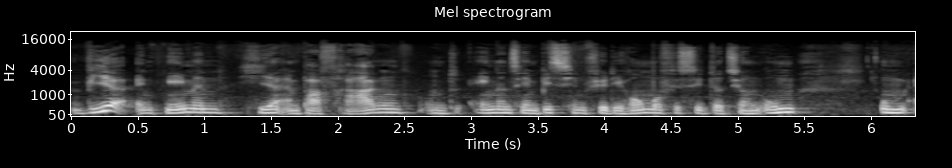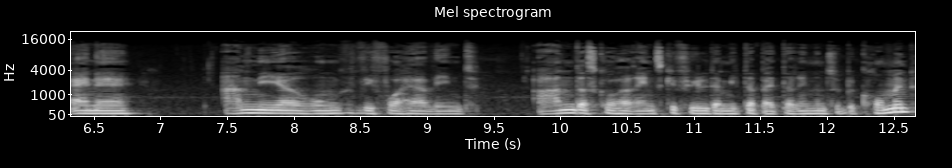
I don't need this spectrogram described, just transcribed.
Wir entnehmen hier ein paar Fragen und ändern sie ein bisschen für die Homeoffice-Situation um, um eine Annäherung, wie vorher erwähnt, an das Kohärenzgefühl der Mitarbeiterinnen zu bekommen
